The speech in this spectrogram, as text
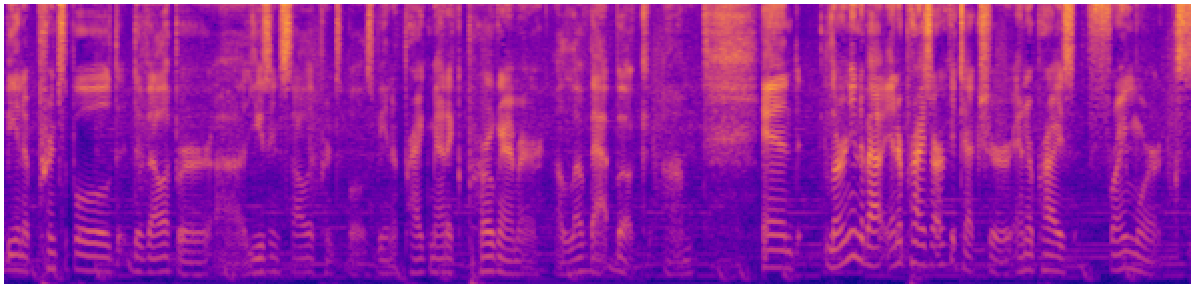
being a principled developer, uh, using solid principles, being a pragmatic programmer. I love that book. Um, and learning about enterprise architecture, enterprise frameworks,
